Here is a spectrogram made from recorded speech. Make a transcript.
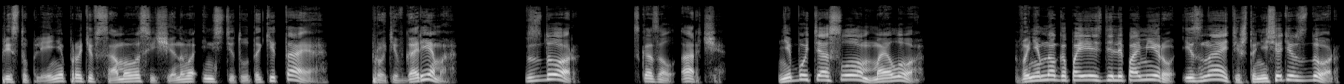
«Преступление против самого священного института Китая, против гарема». «Вздор!» — сказал Арчи. «Не будьте ослом, Майло. Вы немного поездили по миру и знаете, что несете вздор.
